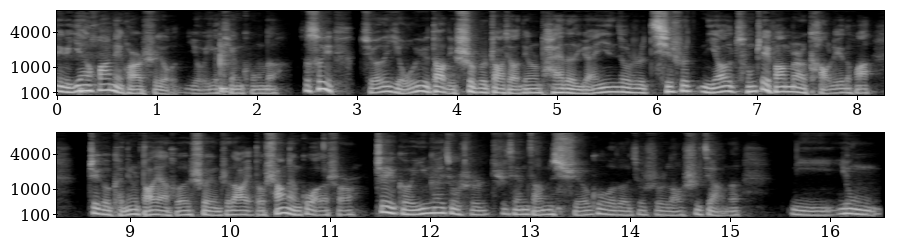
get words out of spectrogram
那个烟花那块是有有一个天空的。就所以觉得犹豫到底是不是赵小丁拍的原因，就是其实你要从这方面考虑的话，这个肯定是导演和摄影指导也都商量过的事儿。这个应该就是之前咱们学过的，就是老师讲的，你用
